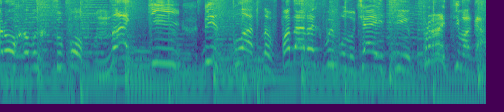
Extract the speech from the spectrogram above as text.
гороховых супов Наги, бесплатно в подарок вы получаете противогаз!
